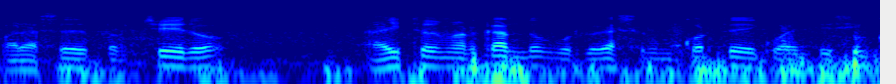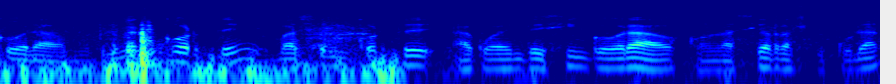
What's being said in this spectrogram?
para hacer el perchero. Ahí estoy marcando porque voy a hacer un corte de 45 grados. Mi primer corte va a ser un corte a 45 grados con la sierra circular,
